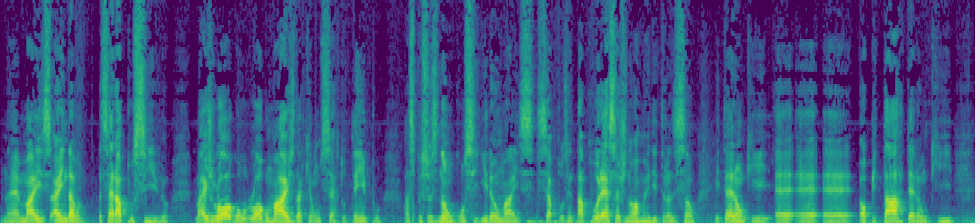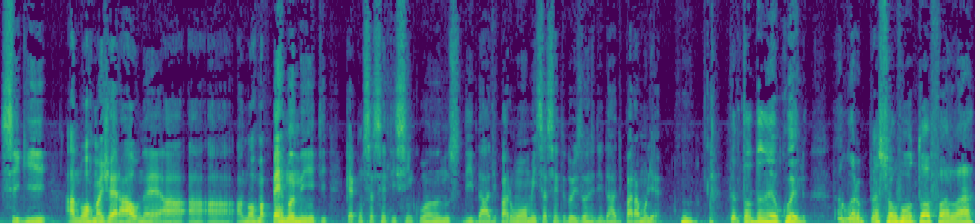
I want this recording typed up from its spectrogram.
né? Mas ainda será possível. Mas logo, logo mais, daqui a um certo tempo, as pessoas não conseguirão mais se aposentar por essas normas de transição e terão que é, é, é, optar, terão que seguir a norma geral, né, a, a, a, norma permanente, que é com 65 anos de idade para o homem e 62 anos de idade para a mulher. Hum. Deputado Daniel Coelho, agora o pessoal voltou a falar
